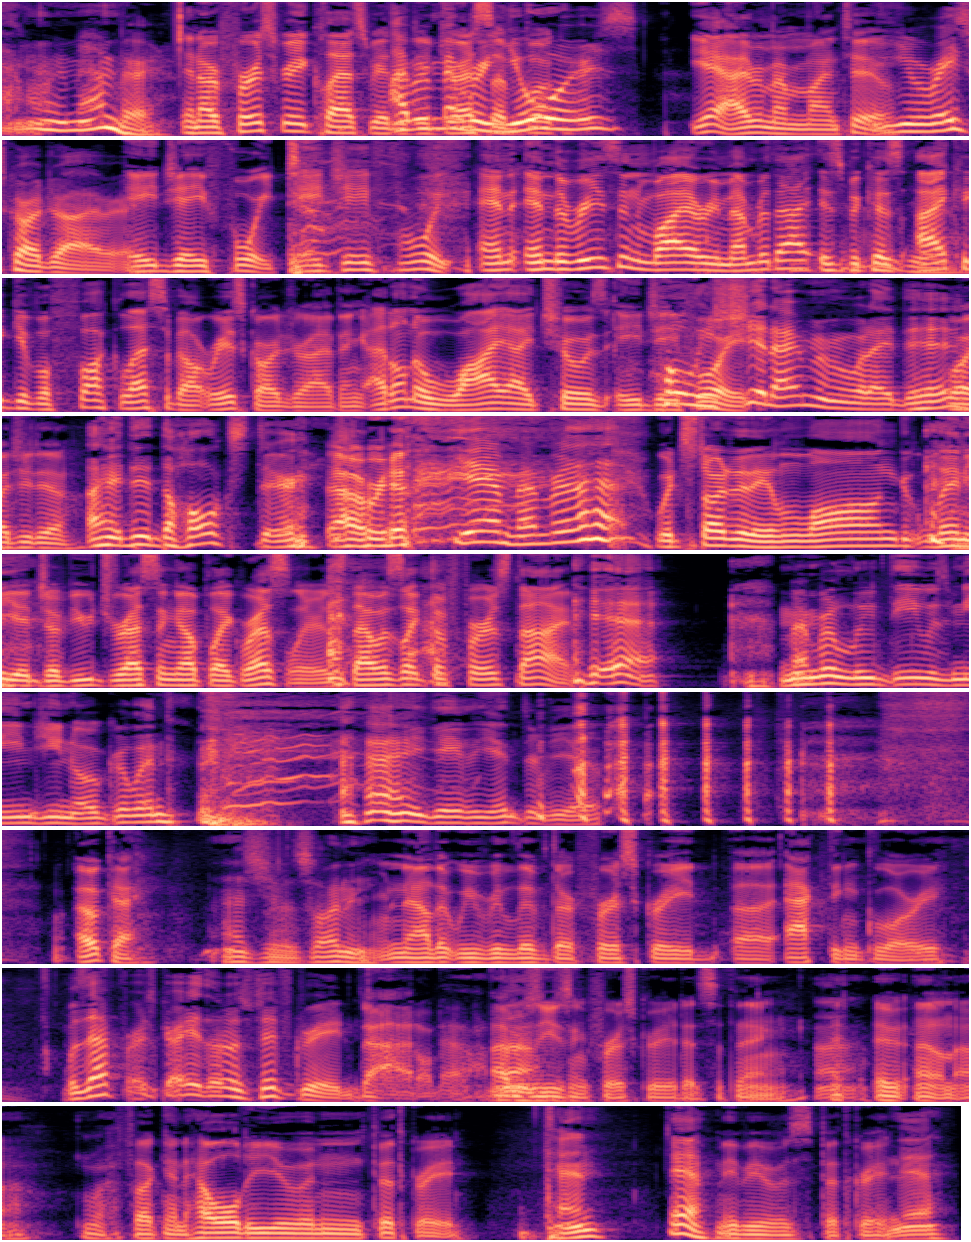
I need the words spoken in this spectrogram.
I don't remember. In our first grade class, we had to I do remember dress up book. yours. Yeah, I remember mine too. You were a race car driver. AJ Foyt. AJ Foyt. And and the reason why I remember that is because I could give a fuck less about race car driving. I don't know why I chose AJ Holy Foyt. shit! I remember what I did. What'd you do? I did the Hulkster. Oh, really? yeah, remember that? Which started a long lineage of you dressing up like wrestlers. That was like the first time. Yeah. Remember Lou D was Mean Gene Okerlund? he gave the interview. Okay. That shit was funny. Now that we relived our first grade uh, acting glory. Was that first grade? I thought it was fifth grade. Nah, I don't know. I was using first grade as a thing. I, I don't know. Well, fucking, how old are you in fifth grade? Ten? Yeah, maybe it was fifth grade. Yeah.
